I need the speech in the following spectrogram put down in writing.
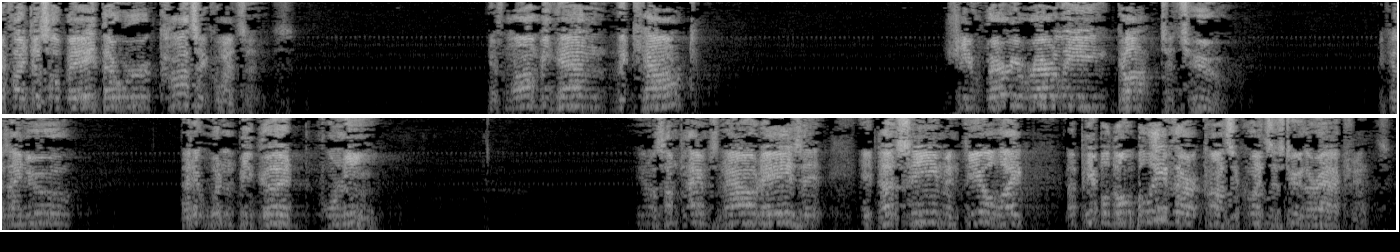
if I disobeyed, there were consequences. If mom began the count, she very rarely got to two because I knew that it wouldn't be good for me. You know, sometimes nowadays it, it does seem and feel like people don't believe there are consequences to their actions.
